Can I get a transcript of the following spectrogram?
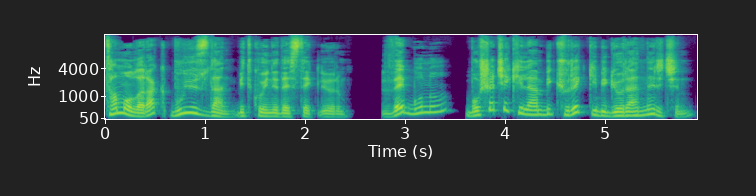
Tam olarak bu yüzden Bitcoin'i destekliyorum. Ve bunu boşa çekilen bir kürek gibi görenler için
